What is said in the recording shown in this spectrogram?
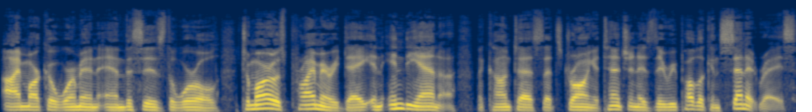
I'm Marco Werman, and this is The World. Tomorrow's primary day in Indiana. The contest that's drawing attention is the Republican Senate race.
